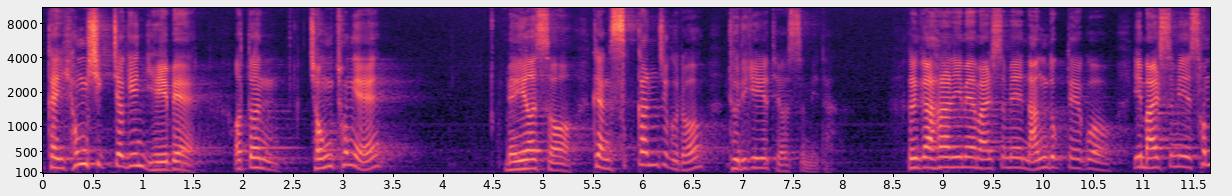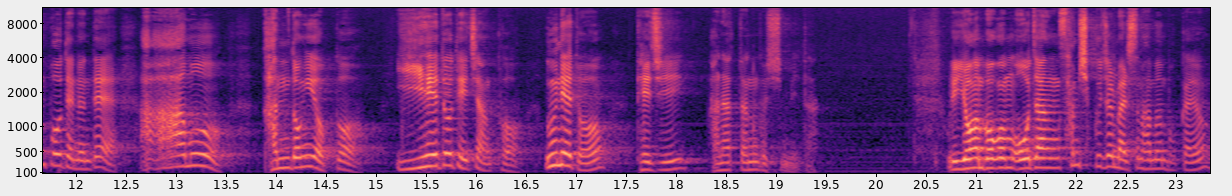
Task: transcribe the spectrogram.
그러니까 형식적인 예배, 어떤 정통에 매여서 그냥 습관적으로 드리게 되었습니다. 그러니까 하나님의 말씀이 낭독되고 이 말씀이 선포되는데 아무 감동이 없고 이해도 되지 않고 은혜도 되지 않았다는 것입니다. 우리 요한복음 5장 39절 말씀 한번 볼까요?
